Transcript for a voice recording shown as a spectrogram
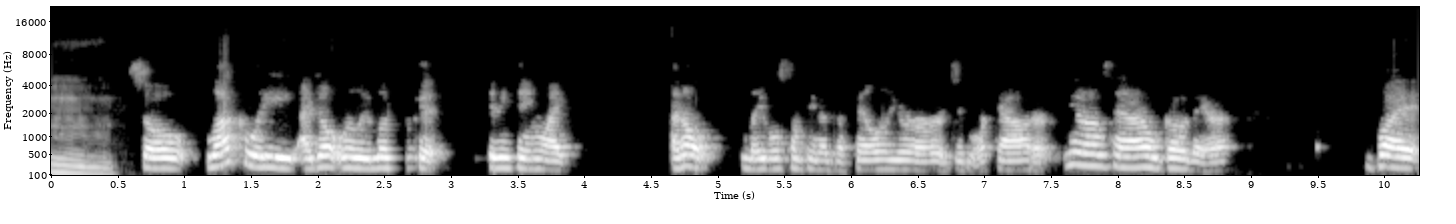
Mm. So, luckily, I don't really look at anything like I don't label something as a failure or it didn't work out or, you know what I'm saying? I don't go there. But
